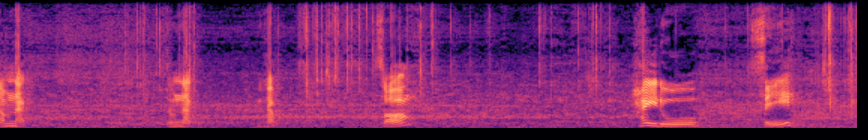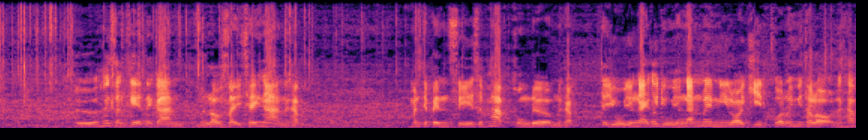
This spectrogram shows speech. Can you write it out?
น้ำหนัก น้ำหนักนะครับ สองให้ดูสี หรือให้สังเกตในการเหมือนเราใส่ใช้งานนะครับ มันจะเป็นสีสภาพคงเดิมนะครับ จะอยู่ยังไงก็อยู่อย่างนั้นไม่มีรอยขีดข่วนไม่มีถลอกนะครับ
